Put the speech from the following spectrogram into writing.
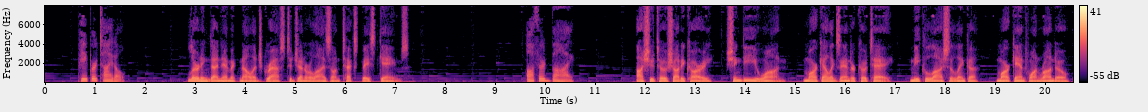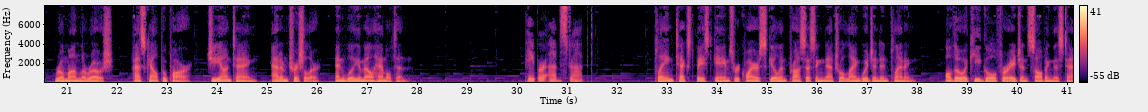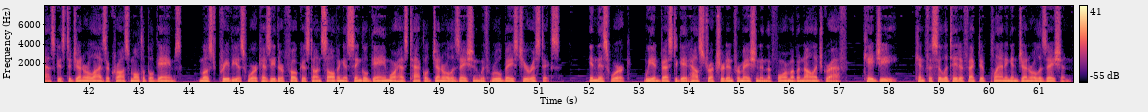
Paper title Learning Dynamic Knowledge Graphs to Generalize on Text Based Games. Authored by Ashutosh Adhikari, Xingdi Yuan, Marc-Alexandre Côté, Mikuláš Zelinka, Marc-Antoine Rondeau, Romain Laroche, Pascal Poupart, Jian Tang, Adam Trischler, and William L. Hamilton. Paper Abstract Playing text based games requires skill in processing natural language and in planning. Although a key goal for agents solving this task is to generalize across multiple games, most previous work has either focused on solving a single game or has tackled generalization with rule based heuristics. In this work, we investigate how structured information in the form of a knowledge graph, KG, can facilitate effective planning and generalization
